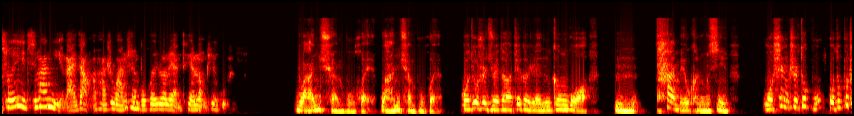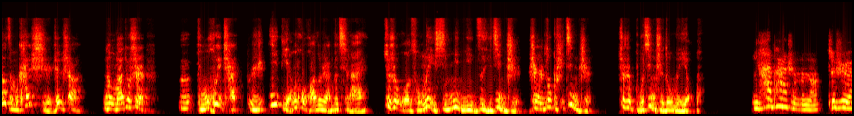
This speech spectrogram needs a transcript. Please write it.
所以起码你来讲的话，是完全不会热脸贴冷屁股，完全不会，完全不会。我就是觉得这个人跟我，嗯，太没有可能性，我甚至都不，我都不知道怎么开始这个事儿，懂吗？就是。嗯，不会产一点火花都燃不起来，就是我从内心命令自己静止，甚至都不是静止，就是不静止都没有。你害怕什么呢？就是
